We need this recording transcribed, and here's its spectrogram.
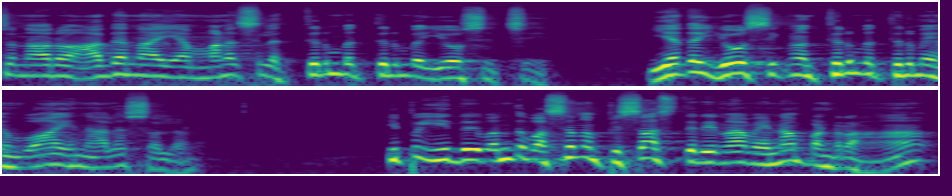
சொன்னாரோ அதை நான் என் மனசில் திரும்ப திரும்ப யோசிச்சு எதை யோசிக்கணும் திரும்ப திரும்ப என் வாயினால் சொல்லணும். இப்போ இது வந்து வசனம் பிசாஸ் தெரியலாம் அவன் என்ன பண்ணுறான்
